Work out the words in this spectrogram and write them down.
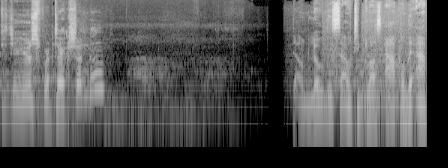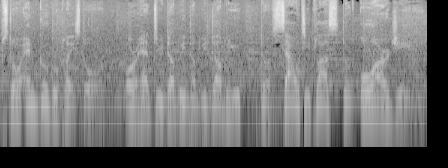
did you use protection though? Download the SAUTIplus app on the App Store and Google Play Store or head to www.sautiplus.org.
